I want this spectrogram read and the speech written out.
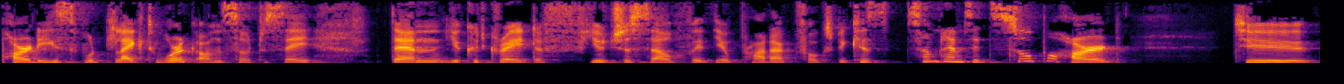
parties would like to work on, so to say, then you could create a future self with your product, folks, because sometimes it's super hard to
